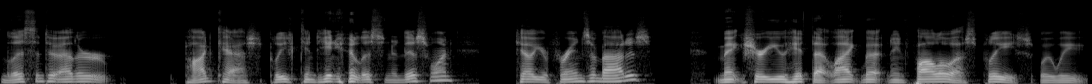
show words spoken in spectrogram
listen to other podcasts. Please continue to listen to this one. Tell your friends about us. Make sure you hit that like button and follow us, please. We we,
